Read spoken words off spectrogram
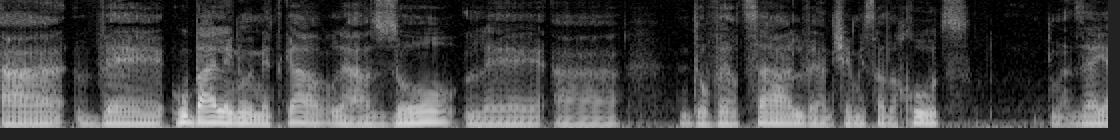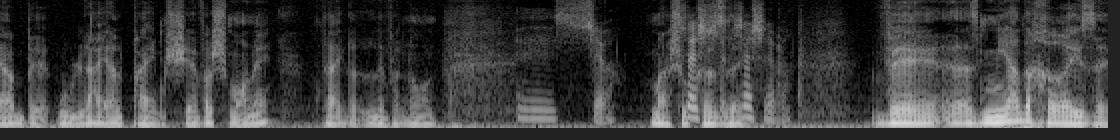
uh, והוא בא אלינו עם אתגר לעזור לדובר צה"ל ואנשי משרד החוץ, זה היה באולי 2007-2008, מתי לבנון, שבע. משהו שש- כזה. שש, שבע. ואז מיד אחרי זה,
